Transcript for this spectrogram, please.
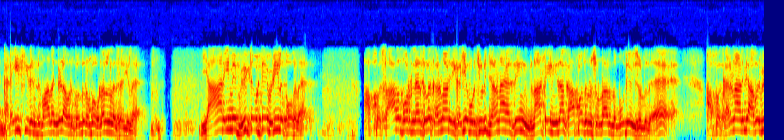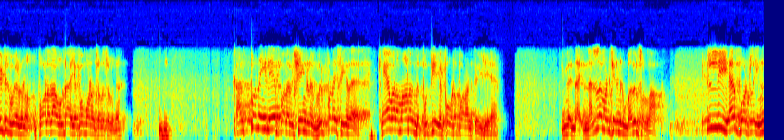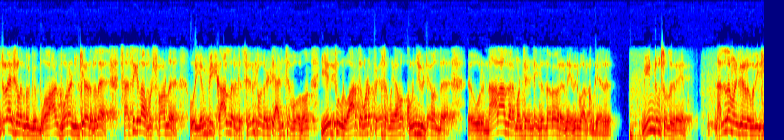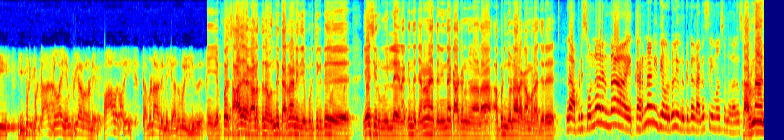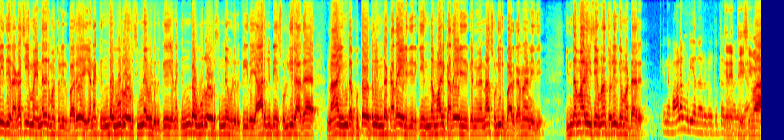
கடைசி ரெண்டு மாதங்கள் அவருக்கு வந்து ரொம்ப உடல்நல சரியில்லை. யாரையுமே வீட்டை விட்டே வெளியில போகல. அப்ப சாக போற நேரத்துல கருணாநிதி கையை முடிச்சுட்டு ஜனநாயகத்தையும் நாட்டையும் நீதான் காப்பாத்துன்னு சொன்னார் இந்த மூதேவி சொல்லுது. அப்ப கருணாநிதி அவர் வீட்டுக்கு போயிருக்கணும். போனதா உண்டா? எப்ப போனது சொல்ல சொல்லுங்க. கற்பனையிலே பல விஷயங்களை விற்பனை செய்யற கேவலமான இந்த புத்தியை எப்ப விட போறான்னு தெரியலையே. இந்த நல்ல மனுஷங்களுக்கு பதில் சொல்லலாம். டெல்லி ஏர்போர்ட்ல இன்டர்நேஷனல் ஆள் பூரா நிக்கிற இடத்துல சசிகலா புஷ்பான்னு ஒரு எம்பி கால்ல இருக்க செருப்பை கழட்டி அடிச்ச போதும் ஏத்து ஒரு வார்த்தை கூட பேச முடியாம குனிஞ்சுக்கிட்டே வந்த ஒரு நாலாந்தர மனுஷன்கிட்ட இதை தவிர வேற என்ன எதிர்பார்க்க முடியாது. மீண்டும் சொல்லுகிறேன். நல்ல மனிதர்களை ஒதுக்கி இப்படிப்பட்ட ஆட்கள்லாம் எம்பி ஆனவருடைய பாவத்தை தமிழ்நாடு இன்னைக்கு அனுபவிக்குது. எப்போ சாகிற காலத்தில் வந்து கருணாநிதியை பிடிச்சிக்கிட்டு ஏசி ரூம் இல்லை எனக்கு இந்த ஜனநாயகத்தை நீ தான் காக்கணும்னு சொன்னாடா? அப்படின்னு சொன்னாரா காமராஜர்? இல்ல அப்படி சொன்னாருன்னா கருணாநிதி அவர்கள் இவர்கிட்ட ரகசியமா சொன்னதாக. கருணாநிதி ரகசியமா என்ன தெரியுமா சொல்லியிருப்பாரு? எனக்கு இந்த ஊர்ல ஒரு சின்ன வீடு இருக்கு எனக்கு இந்த ஊர்ல ஒரு சின்ன வீடு இருக்கு இதை யாருக்கிட்டையும் சொல்லிடாத நான் இந்த புத்தகத்துல இந்த கதை எழுதியிருக்கேன் இந்த மாதிரி கதை எழுதியிருக்கேன்னு வேணா சொல்லியிருப்பாரு கருணாநிதி. இந்த மாதிரி விஷயம்லாம் சொல்லியிருக்க மாட்டாரு. என்ன வாழ முடியாத அவர்கள் புத்தகம்? சிவா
